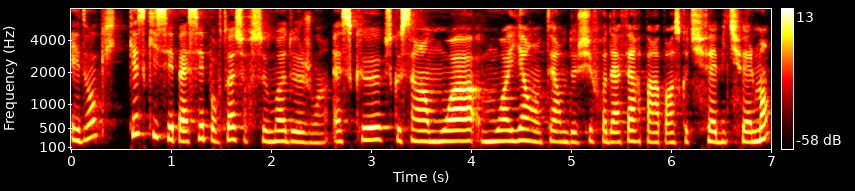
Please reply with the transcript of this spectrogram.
Et donc, qu'est-ce qui s'est passé pour toi sur ce mois de juin? Est-ce que, parce que c'est un mois moyen en termes de chiffre d'affaires par rapport à ce que tu fais habituellement,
